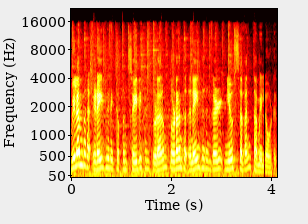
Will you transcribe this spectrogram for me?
விளம்பர இடைவேளைக்கு பின் செய்திகள் தொடரும். தொடர்ந்து இணைந்திருங்கள். நியூஸ் செவன் தமிழோடு.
